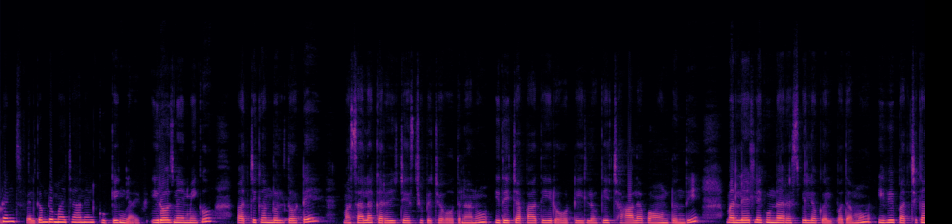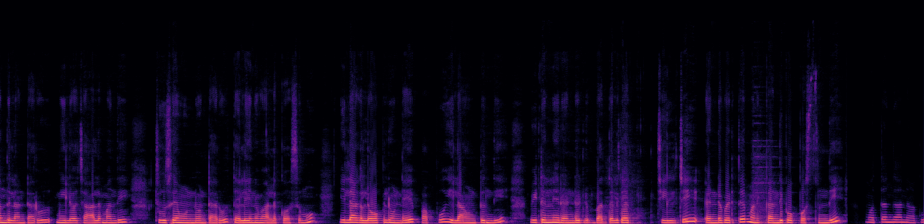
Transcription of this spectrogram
friends welcome to my channel cooking life. ఈరోజు నేను మీకు పచ్చి కందులతోటే మసాలా కర్రీ చేసి చూపించబోతున్నాను. ఇది చపాతీ రోటీలోకి చాలా బాగుంటుంది. మరి లేట్ లేకుండా రెసిపీలోకి వెళ్ళిపోదాము. ఇవి పచ్చి కందులు అంటారు. మీలో చాలామంది చూసే ఉండుంటారు తెలియని వాళ్ళ కోసము. ఇలాగ లోపల ఉండే పప్పు ఇలా ఉంటుంది. వీటిని రెండు బద్దలుగా చీల్చి ఎండబెడితే మనకి కందిపప్పు వస్తుంది. మొత్తంగా నాకు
